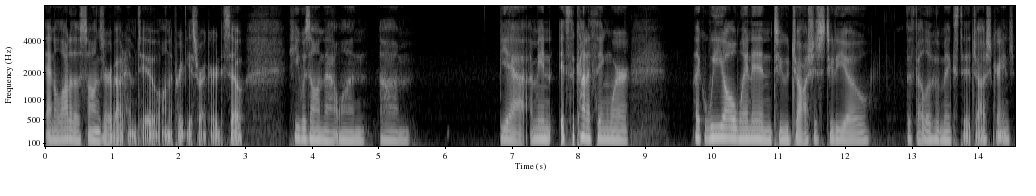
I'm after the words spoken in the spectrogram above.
and a lot of those songs are about him too on the previous record. So he was on that one. Um yeah, I mean, it's the kind of thing where like we all went into Josh's studio, the fellow who mixed it, Josh Grange.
